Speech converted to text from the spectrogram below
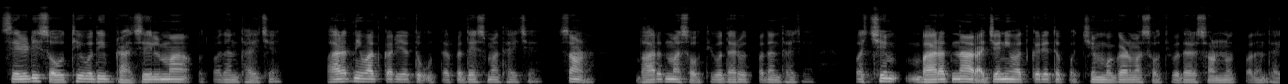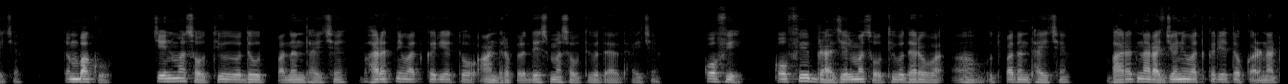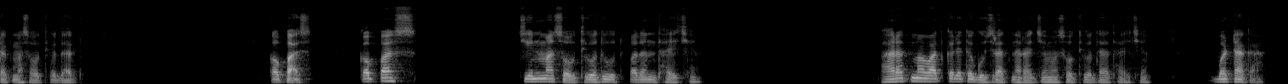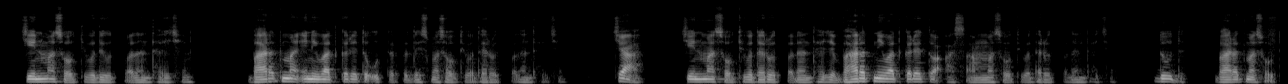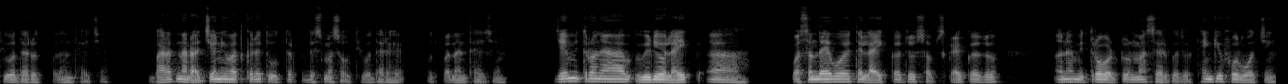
શેરડી સૌથી વધુ બ્રાઝિલમાં ઉત્પાદન થાય છે. ભારતની વાત કરીએ તો ઉત્તર પ્રદેશમાં થાય છે. સણ ભારતમાં સૌથી વધારે ઉત્પાદન થાય છે. પશ્ચિમ ભારતના રાજ્યની વાત કરીએ તો પશ્ચિમ બંગાળમાં સૌથી વધારે સણનું ઉત્પાદન થાય છે. તંબાકુ. ચીનમાં સૌથી વધુ ઉત્પાદન થાય છે. ભારતની વાત કરીએ તો આંધ્રપ્રદેશમાં સૌથી વધારે થાય છે. કોફી કોફી બ્રાઝિલમાં સૌથી વધારે ઉત્પાદન થાય છે. ભારતના રાજ્યોની વાત કરીએ તો કર્ણાટકમાં સૌથી વધારે થાય છે. કપાસ કપાસ ચીનમાં સૌથી વધુ ઉત્પાદન થાય છે. ભારતમાં વાત કરીએ તો ગુજરાતના રાજ્યમાં સૌથી વધારે થાય છે. બટાકા ચીનમાં સૌથી વધુ ઉત્પાદન થાય છે. ભારતમાં એની વાત કરીએ તો ઉત્તર પ્રદેશમાં સૌથી વધારે ઉત્પાદન થાય છે. ચા ચીનમાં સૌથી વધારે ઉત્પાદન થાય છે. ભારતની વાત કરીએ તો આસામમાં સૌથી વધારે ઉત્પાદન થાય છે. દૂધ ભારતમાં સૌથી વધારે ઉત્પાદન થાય છે. ભારતના રાજ્યની વાત કરીએ તો ઉત્તર પ્રદેશમાં સૌથી વધારે ઉત્પાદન થાય છે. જે મિત્રોને આ વીડિયો લાઈક પસંદ આવ્યો હોય તો લાઈક કરજો, સબસ્ક્રાઈબ કરજો અને મિત્રો વર્તુળમાં શેર કરજો. Thank you for watching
